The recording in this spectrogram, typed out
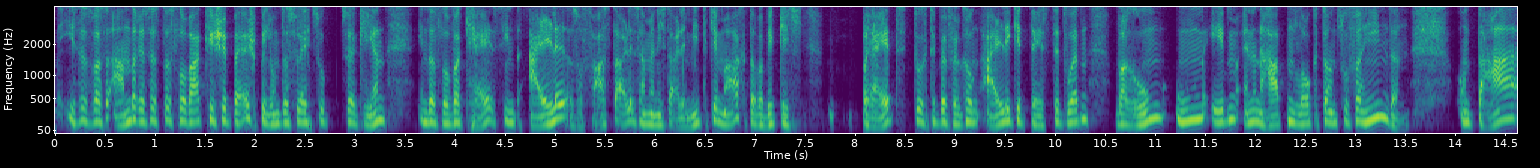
ist es was anderes als das slowakische Beispiel. Um das vielleicht zu, zu erklären, in der Slowakei sind alle, also fast alle, haben ja nicht alle mitgemacht, aber wirklich breit durch die Bevölkerung alle getestet worden. Warum? Um eben einen harten Lockdown zu verhindern. Und da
